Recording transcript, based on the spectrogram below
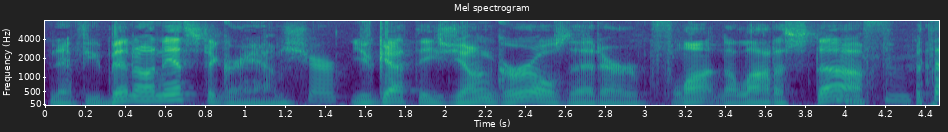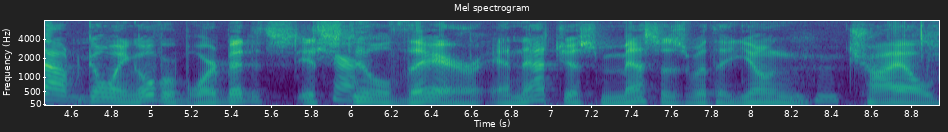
And if you've been on Instagram, Sure. you've got these young girls that are flaunting a lot of stuff without going overboard, but it's it's Mm-hmm. Sure. still there, and that just messes with a young child.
